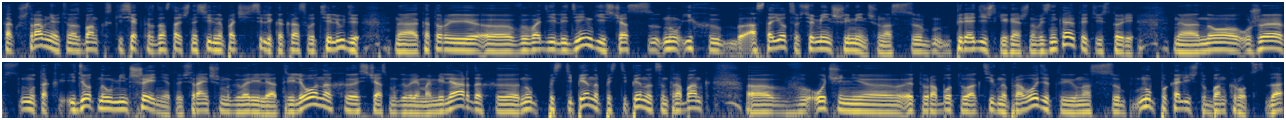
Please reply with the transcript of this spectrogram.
так уж сравнивать. У нас банковский сектор достаточно сильно почистили, как раз вот те люди, э, которые э, выводили деньги, сейчас, ну, их остается все меньше и меньше. У нас э, периодически, конечно, возникают эти истории, но уже, ну, так, идет на уменьшение. То есть раньше мы говорили о триллионах, сейчас мы говорим о миллиардах. Ну, постепенно, постепенно Центробанк очень эту работу активно проводит, и у нас, ну, по количеству банкротств, да.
